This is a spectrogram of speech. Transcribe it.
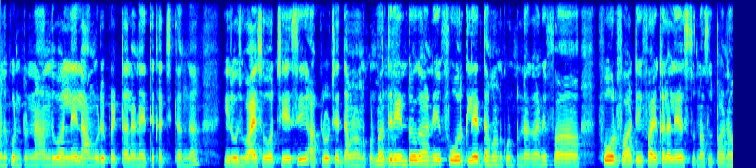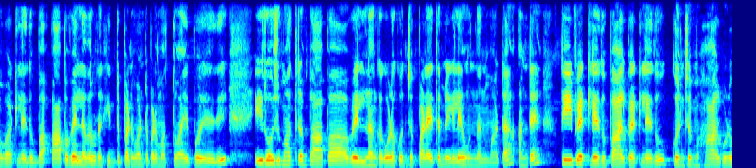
అనుకుంటున్నా. అందువల్లే లాంగ్ వీడియో పెట్టాలని అయితే ఖచ్చితంగా ఈరోజు వాయిస్ ఓవర్ చేసి అప్లోడ్ చేద్దామని అనుకుంటున్నాను మధ్యన ఏంటో కానీ ఫోర్కి లేద్దాం అనుకుంటున్నా కానీ ఫోర్ ఫార్టీ ఫైవ్ కల్లా లేస్తున్నా అసలు పని అవ్వట్లేదు పాప వెళ్ళే వరకు నాకు ఇంటి పని వంట పని మొత్తం అయిపోయేది. ఈరోజు మాత్రం పాప వెళ్ళాక కూడా కొంచెం పని అయితే మిగిలే ఉందన్నమాట. అంటే టీ పెట్టలేదు పాలు పెట్టలేదు కొంచెం హాల్ కూడా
